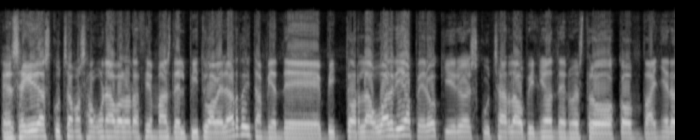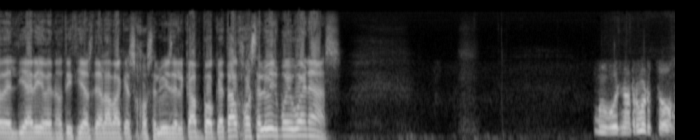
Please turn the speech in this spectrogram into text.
Enseguida escuchamos alguna valoración más del Pitu Abelardo y también de Víctor Laguardia, pero quiero escuchar la opinión de nuestro compañero del diario de noticias de Álava, que es José Luis del Campo. ¿Qué tal, José Luis? Muy buenas. Muy buenas, Roberto.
